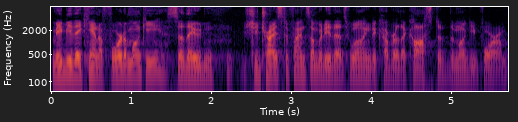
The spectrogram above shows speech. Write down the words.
maybe they can't afford a monkey, so they, she tries to find somebody that's willing to cover the cost of the monkey for them.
